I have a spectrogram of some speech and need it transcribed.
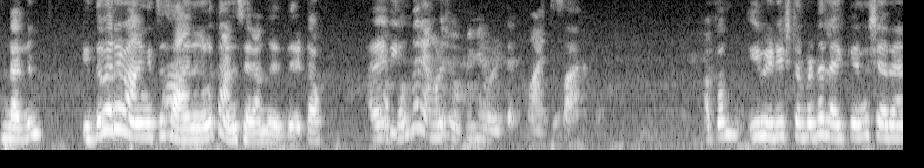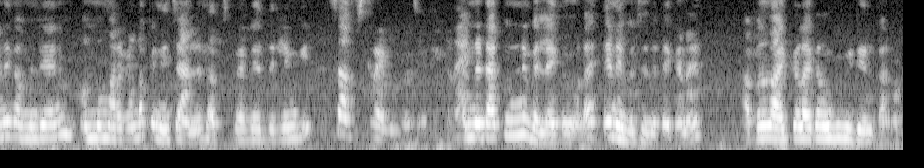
എന്തായാലും ഇതുവരെ വാങ്ങിച്ച സാധനങ്ങൾ കാണിച്ചു തരാന്ന് കരുതി കേട്ടോ. അതായത് ഇന്ന് ഞങ്ങൾ ഷോപ്പിങ്ങിന് പോയിട്ട് വാങ്ങിച്ച സാധനം. അപ്പം ഈ വീഡിയോ ഇഷ്ടപ്പെട്ട ലൈക്ക് ചെയ്യാനും ഷെയർ ചെയ്യാനും കമന്റ് ചെയ്യാനും ഒന്നും മറക്കണ്ട. പിന്നെ ഈ ചാനൽ സബ്സ്ക്രൈബ് ചെയ്തില്ലെങ്കിൽ സബ്സ്ക്രൈബ് ചെയ്തേക്കണേ. എന്നിട്ട് ആ കുഞ്ഞു ബെല്ലൈക്കും കൂടെ എനേബിൾ ചെയ്തിട്ടേക്കണേ. അപ്പം ബാക്കിയുള്ളതൊക്കെ നമുക്ക് വീഡിയോയിൽ കാണാം.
